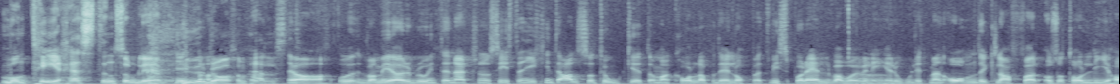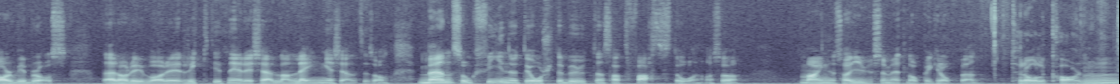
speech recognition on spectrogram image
Montéhästen som blev hur bra som helst. Ja, och var med i Örebro International sist. Den gick inte alls så tokigt om man kollar på det loppet. Visst på 11 var ju väl inget roligt, men om det klaffar och så tar Lee Harvey Bros. Där har det ju varit riktigt nere i källan länge känns det som. Men såg fin ut i årsdebuten, satt fast då. Och så Magnus har ljuset med ett lopp i kroppen. Trollkarlen.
